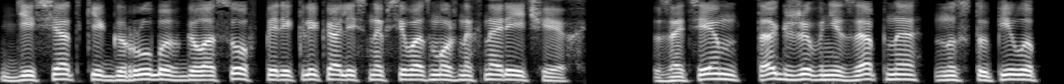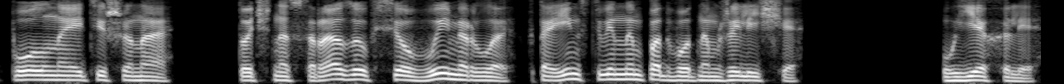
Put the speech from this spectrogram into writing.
десятки грубых голосов перекликались на всевозможных наречиях. Затем также внезапно наступила полная тишина. Точно сразу все вымерло в таинственном подводном жилище. «Уехали»,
